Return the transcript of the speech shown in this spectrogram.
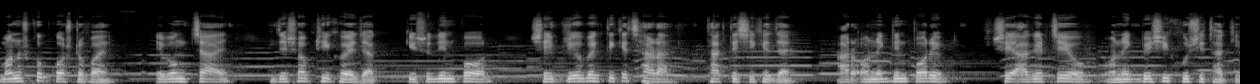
মানুষ খুব কষ্ট পায় এবং চায় যে সব ঠিক হয়ে যাক। কিছুদিন পর সেই প্রিয় ব্যক্তিকে ছাড়া থাকতে শিখে যায়। আর অনেক দিন পরেও সে আগের চেয়েও অনেক বেশি খুশি থাকে।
